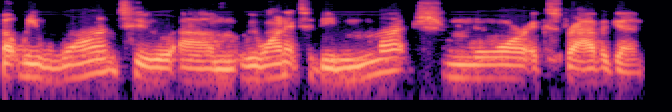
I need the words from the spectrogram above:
but we want to um, we want it to be much more extravagant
